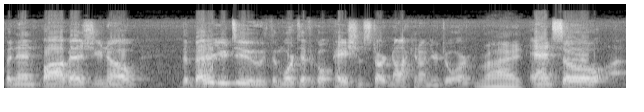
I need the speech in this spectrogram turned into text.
But then, Bob, as you know, the better you do, the more difficult patients start knocking on your door. Right. And so uh,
